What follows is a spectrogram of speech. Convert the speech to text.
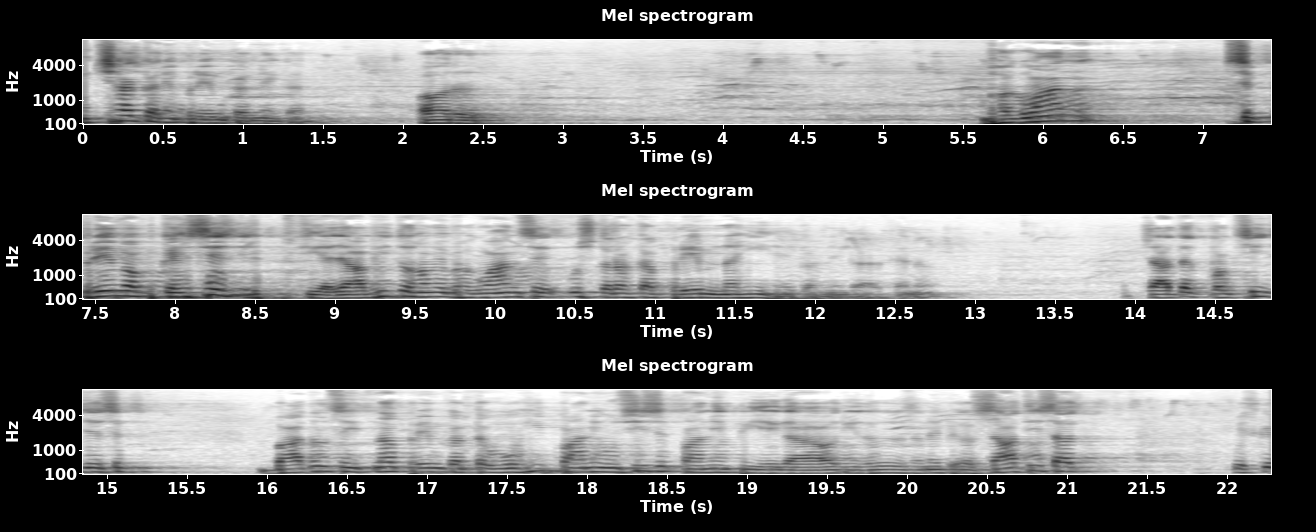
इच्छा करें प्रेम करने का। और भगवान से प्रेम अब कैसे किया जाए? अभी तो हमें भगवान से उस तरह का प्रेम नहीं है कहने का, है ना? चातक पक्षी जैसे बादल से इतना प्रेम करता है, वही पानी उसी से पानी पिएगा और इधर उधर नहीं पिएगा। साथ ही साथ उसके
